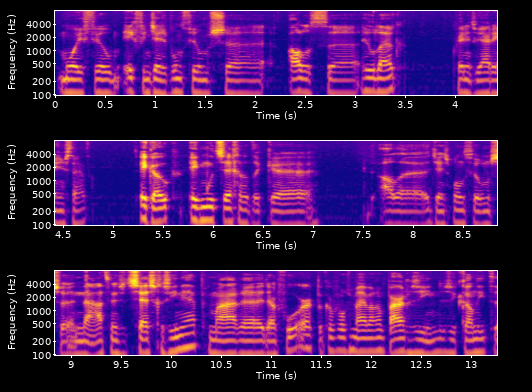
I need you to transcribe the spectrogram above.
Mooie film. Ik vind James Bond films altijd heel leuk. Ik weet niet hoe jij erin staat. Ik ook. Ik moet zeggen dat ik eh, alle James Bond films eh, na 2006 gezien heb. Maar eh, daarvoor heb ik er volgens mij maar een paar gezien. Dus ik kan niet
